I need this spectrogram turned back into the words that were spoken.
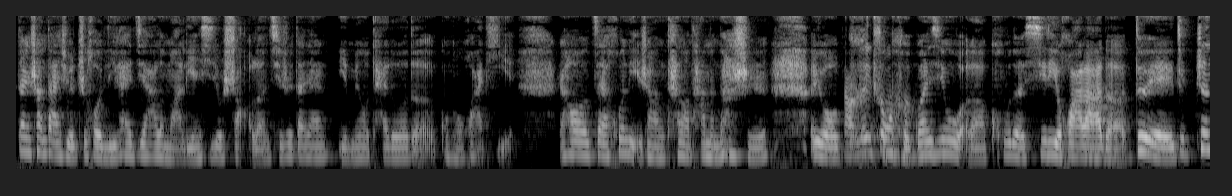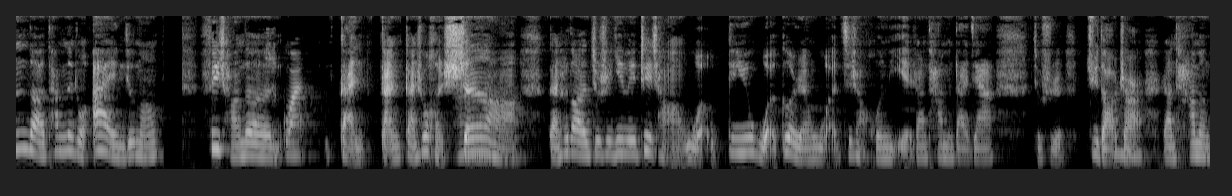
但是上大学之后离开家了嘛，联系就少了。其实大家也没有太多的共同话题。然后在婚礼上看到他们当时，哎呦，可关心我了，哭的稀里哗啦的。对，就真的他们那种爱，你就能。非常的感感感受很深啊，感受到就是因为这场我，因为我个人我这场婚礼让他们大家就是聚到这儿，让他们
